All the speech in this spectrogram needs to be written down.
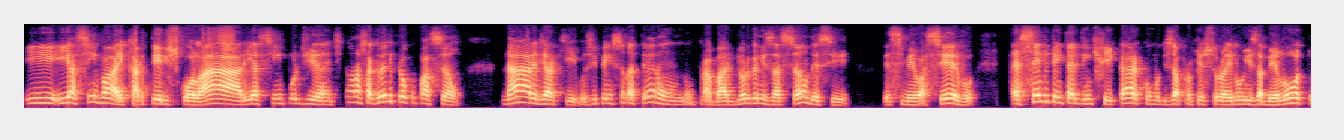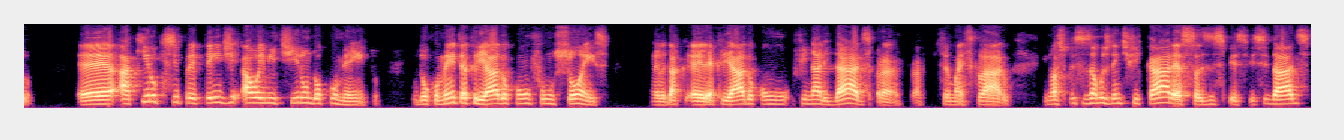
E, e, assim vai, carteira escolar e assim por diante. Então, a nossa grande preocupação na área de arquivos, e pensando até num, num trabalho de organização desse, desse meu acervo, é sempre tentar identificar, como diz a professora Luísa Belotto, é, aquilo que se pretende ao emitir um documento. O documento é criado com funções, ele, dá, ele é criado com finalidades, para ser mais claro. E nós precisamos identificar essas especificidades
